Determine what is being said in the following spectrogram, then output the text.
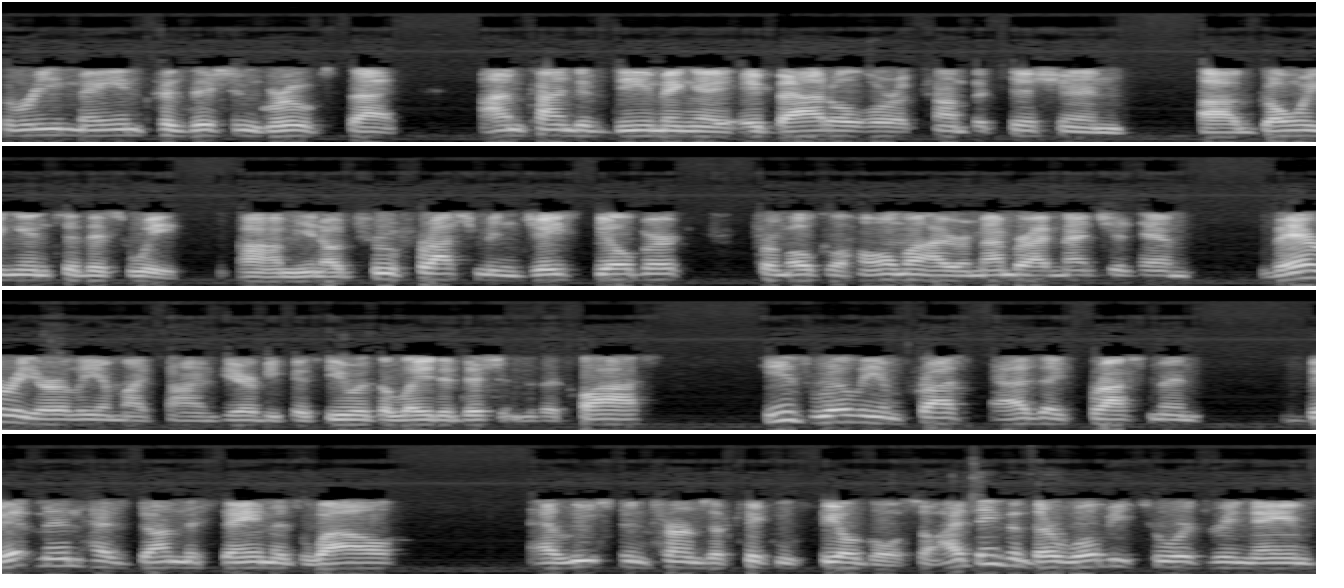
three main position groups that I'm kind of deeming a, a battle or a competition uh, going into this week. Um, you know, true freshman Jace Gilbert from Oklahoma. I remember I mentioned him very early in my time here because he was a late addition to the class. He's really impressed as a freshman Bittman has done the same as well, at least in terms of kicking field goals. So I think that there will be two or three names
